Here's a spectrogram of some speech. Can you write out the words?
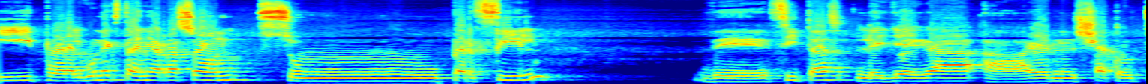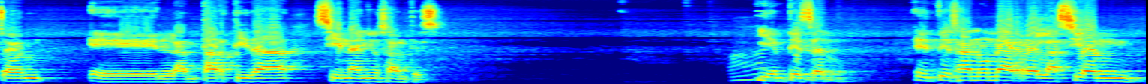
y por alguna extraña razón su perfil de citas le llega a Ernest Shackleton en la Antártida 100 años antes y Ay, empiezan, empiezan una relación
